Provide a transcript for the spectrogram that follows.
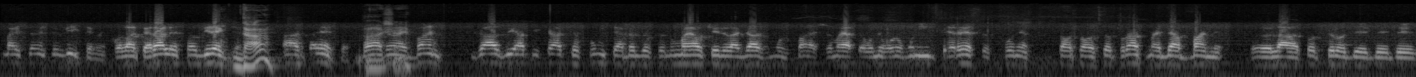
mai sunt și victime, colaterale sau directe. Da? Asta este. Dacă Așa. nu ai bani, gazul e aplicat pe funcția pentru că nu mai au cei de la gaz mulți bani și nu mai au un, un, un interes, să spunem, sau s-au săturat să mai dea bani uh, la tot felul de, de, de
